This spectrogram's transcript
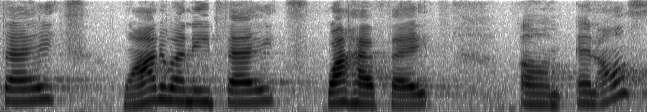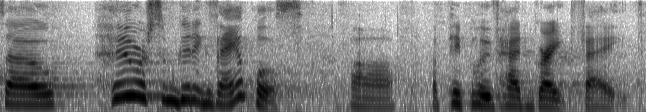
faith? Why do I need faith? Why have faith? Um, and also, who are some good examples uh, of people who've had great faith?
